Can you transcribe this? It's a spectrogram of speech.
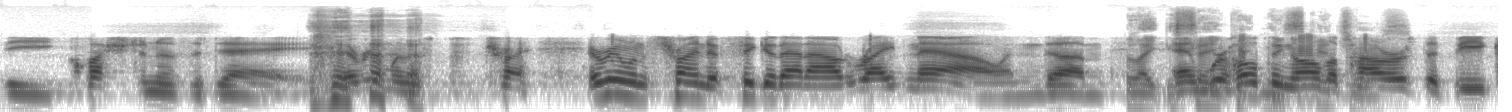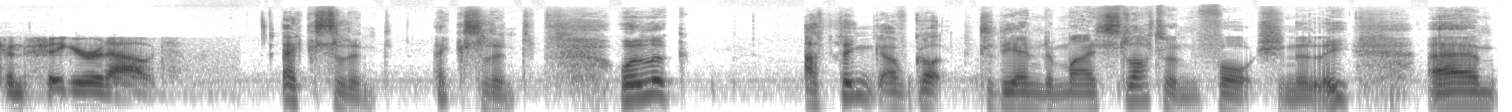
the question of the day. Everyone's trying. Everyone's trying to figure that out right now, and um, Like and say, we're hoping all the powers that be can figure it out. Excellent, excellent. Well, look, I think I've got to the end of my slot, unfortunately. Um,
